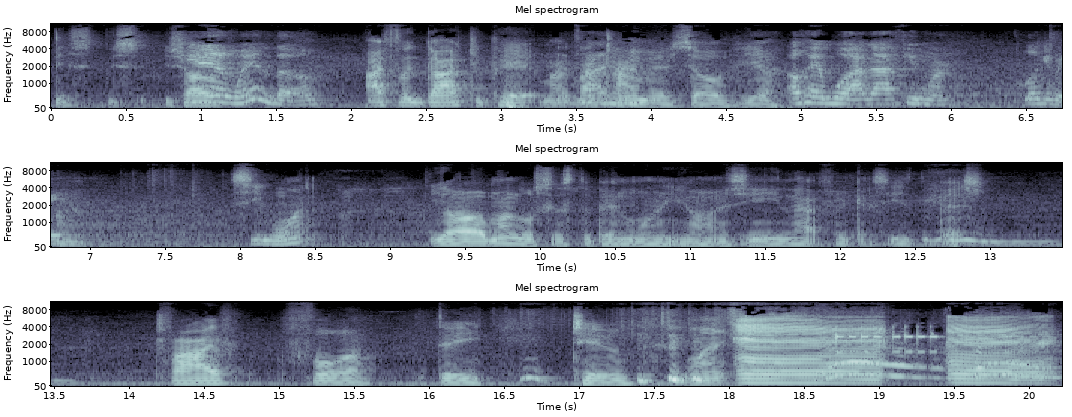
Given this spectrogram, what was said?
This, this, You so didn't win though. I forgot to put my, my Timer. timer, so yeah. Okay, well I got a few more. Look at me. Mm. She won. Y'all, my little sister been one, y'all, and she ain't laughing because she's the best. Five, four, three, two, one. And, and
